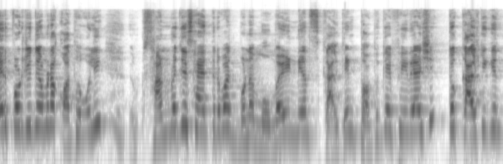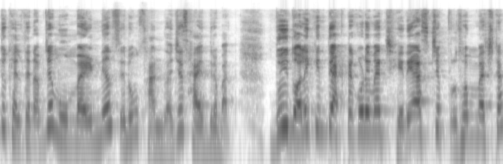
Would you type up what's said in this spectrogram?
এরপর যদি আমরা কথা বলি সানরাইজার্স হায়দ্রাবাদ বনা মুম্বাই ইন্ডিয়ান্স কালকে টপিকে ফিরে আসি। তো কালকে কিন্তু খেলতে নামছে মুম্বাই ইন্ডিয়ান্স এবং সানরাইজার্স হায়দ্রাবাদ দুই দলে কিন্তু একটা করে ম্যাচ হেরে আসছে প্রথম ম্যাচটা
